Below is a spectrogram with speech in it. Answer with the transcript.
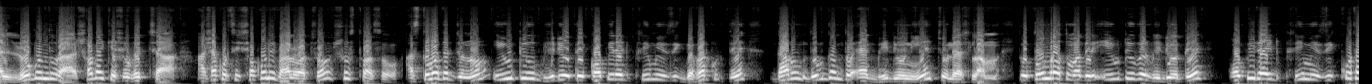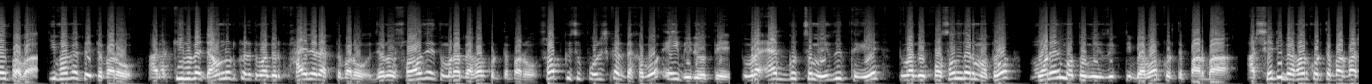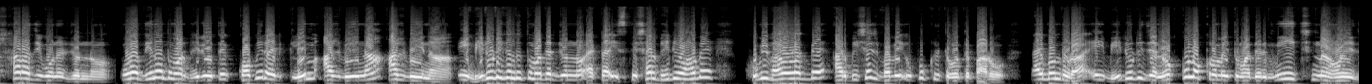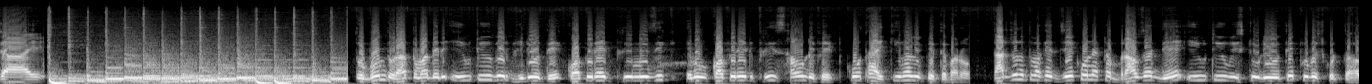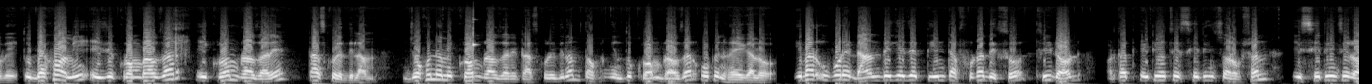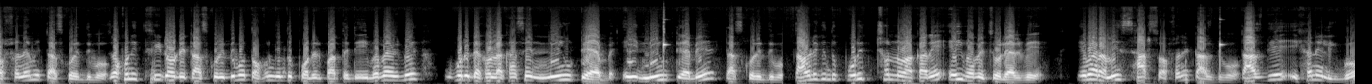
Hello বন্ধুরা, সবাইকে শুভেচ্ছা। আশা করছি সকলেই ভালো আছো, সুস্থ আছো। আজ তোমাদের জন্য ইউটিউব ভিডিওতে কপিরাইট ফ্রি মিউজিক ব্যবহার করতে দারুণ দুর্দান্ত এক ভিডিও নিয়ে চলে আসলাম। তো তোমরা তোমাদের ইউটিউবের ভিডিওতে কপিরাইট ফ্রি মিউজিক কোথায় পাবা? কীভাবে পেতে পারো? আর কীভাবে ডাউনলোড করে তোমাদের ফাইলে রাখতে পারো? যেন সহজেই তোমরা ব্যবহার করতে পারো। সবকিছু পরিষ্কার দেখাবো এই ভিডিওতে। তোমরা একগুচ্ছ মিউজিক থেকে তোমাদের পছন্দের মতো, মনের মতো মিউজিকটি ব্যবহার করতে পারবা। আর সেটি ব্যবহার করতে পারবা সারা জীবনের জন্য। কোনোদিনও তোমার ভিডিওতে কপিরাইট ক্লেম আসবেই না আসবেই না। এই ভিডিওটি কিন্তু তোমাদের জন্য একটা স্পেশাল ভিডিও হবে। খুবই ভালো লাগবে আর বিশেষভাবে উপকৃত হতে পারো। তাই বন্ধুরা, এই ভিডিওটি যেন কোনো ক্রমে তোমাদের মিছ না হয়ে যায়। বন্ধুরা, তোমাদের ইউটিউবের ভিডিওতে কপিরাইট ফ্রি মিউজিক এবং কপিরাইট ফ্রি সাউন্ড ইফেক্ট কোথায় কীভাবে পেতে পারো? তার জন্য তোমাকে যে কোনো একটা ব্রাউজার দিয়ে ইউটিউব স্টুডিওতে প্রবেশ করতে হবে। তো দেখো আমি এই যে ক্রম ব্রাউজার এই ক্রম ব্রাউজারে টাচ করে দিলাম। যখন আমি ক্রম ব্রাউজারে টাচ করে দিলাম, তখন কিন্তু ক্রম ব্রাউজার ওপেন হয়ে গেল। এবার উপরে ডান দিকে যে তিনটা ফোটা দেখছ থ্রি ডট অর্থাৎ এটি হচ্ছে সেটিংস এর অপশন এই সেটিংস এর অপশনে আমি টাচ করে দিব। যখনই থ্রি ডটে টাচ করে দিব, তখন কিন্তু পরের পাতাটি এইভাবে আসবে। উপরে দেখো লেখা আছে নিউ ট্যাব এই নিউ ট্যাবে টাচ করে দিব। তাহলে কিন্তু পরিচ্ছন্ন আকারে এইভাবে চলে আসবে। এবার আমি সার্চ অপশনে টাচ দিব। টাচ দিয়ে এখানে লিখব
